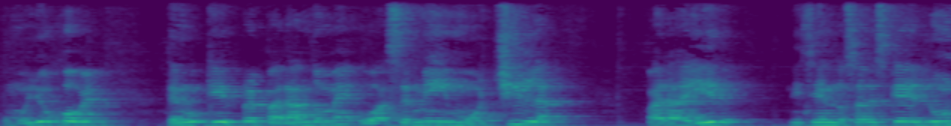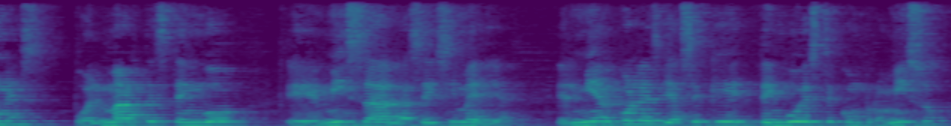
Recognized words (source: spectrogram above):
como yo joven, tengo que ir preparándome o hacer mi mochila para ir diciendo, ¿sabes qué? El lunes o el martes tengo eh, misa a las seis y media. El miércoles ya sé que tengo este compromiso.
